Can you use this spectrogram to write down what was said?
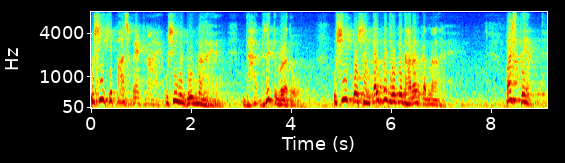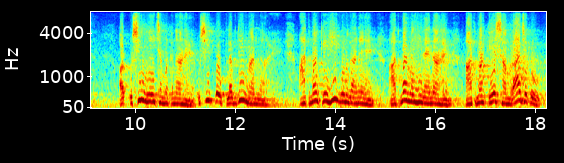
उसी के पास बैठना है, उसी में डूबना है। धृत व्रत हो उसी को संकल्पित होकर धारण करना है। पश्चात और उसी में चमकना है, उसी को उपलब्धि मानना है। आत्मा के ही गुण गाने हैं, आत्मा में ही रहना है, आत्मा के साम्राज्य को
